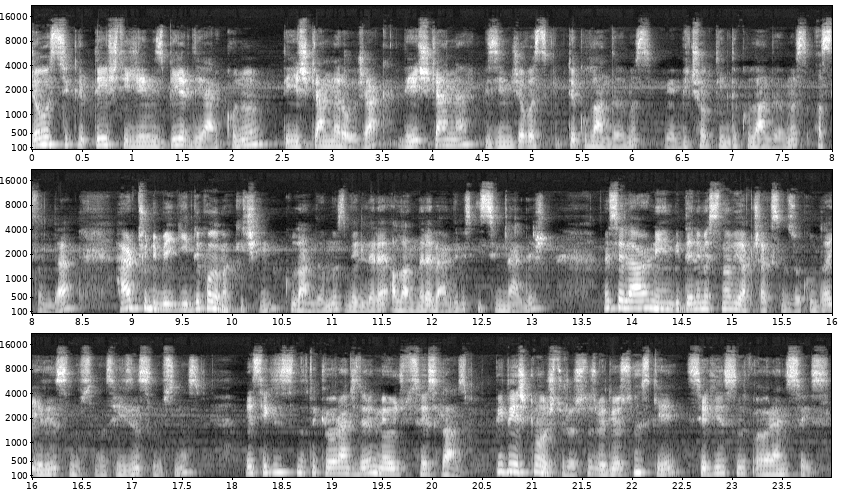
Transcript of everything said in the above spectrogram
JavaScript'te işleyeceğimiz bir diğer konu değişkenler olacak. Değişkenler bizim JavaScript'te kullandığımız ve birçok dilde kullandığımız aslında her türlü bilgiyi depolamak için kullandığımız verilere, alanlara verdiğimiz isimlerdir. Mesela örneğin bir deneme sınavı yapacaksınız okulda. 7. sınıfsınız, 8. sınıfsınız ve 8. sınıftaki öğrencilerin mevcut sayısı lazım. Bir değişken oluşturuyorsunuz ve diyorsunuz ki 8. sınıf öğrenci sayısı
